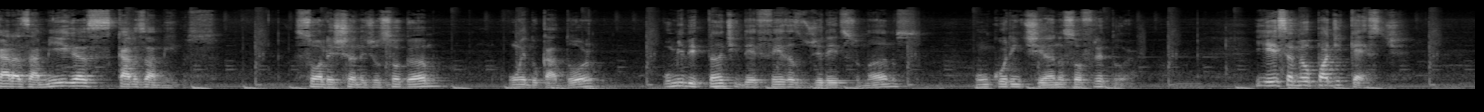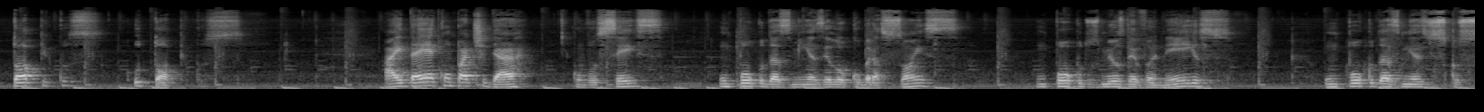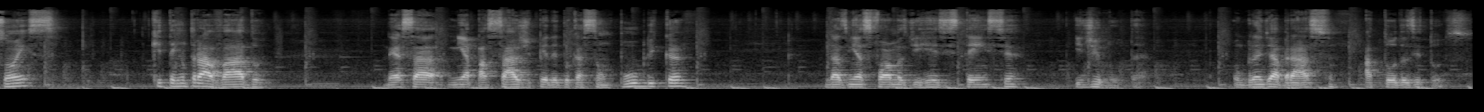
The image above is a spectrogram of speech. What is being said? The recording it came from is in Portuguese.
Caras amigas, caros amigos, sou Alexandre Jussogamo, um educador, um militante em defesa dos direitos humanos, um corintiano sofredor. E esse é o meu podcast, Tópicos Utópicos. A ideia é compartilhar com vocês um pouco das minhas elocubrações, um pouco dos meus devaneios um pouco das minhas discussões que tenho travado nessa minha passagem pela educação pública, nas minhas formas de resistência e de luta. Um grande abraço a todas e todos.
